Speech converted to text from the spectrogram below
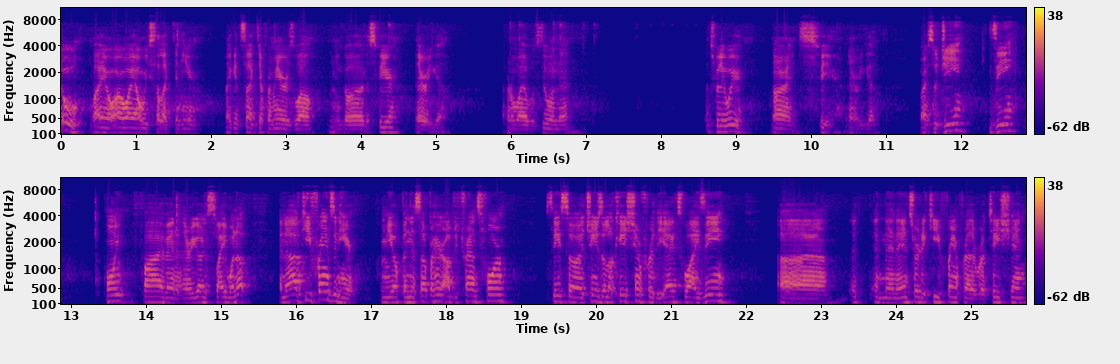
Oh, why, why aren't we selecting here? I can select it from here as well. Let me go to sphere. There we go. I don't know why I was doing that. That's really weird. All right, sphere. There we go. All right, so G, Z, 0.5, and there we go, just slide one up. And now I have keyframes in here. Let me open this up right here, object transform. See, so I changed the location for the X, Y, Z, uh, and then insert a keyframe for the rotation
